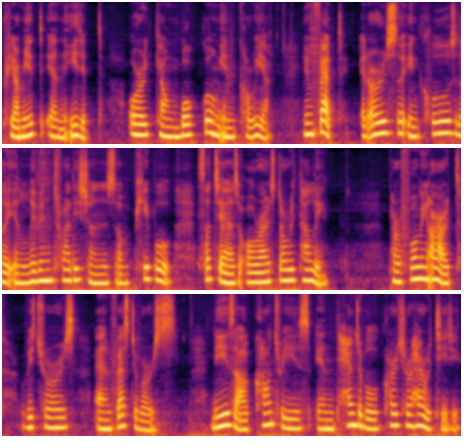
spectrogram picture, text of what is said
pyramid in Egypt or Gyeongbokgung in Korea. In fact, it also includes the living traditions of people, such as oral storytelling, performing art, rituals, and festivals. These are countries' intangible cultural heritage.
